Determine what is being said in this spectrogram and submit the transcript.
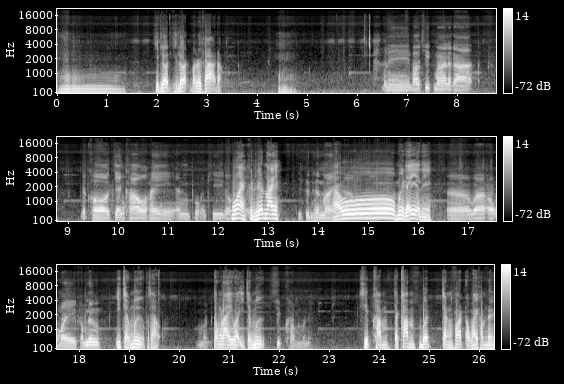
อืมกินรสกินรสบ่ได้ฟ้าวดอกอืม วันนี้เบาชิดมาแล้วก็จะขอแจ้งข่าวให้อันพวก MC เนาะห่วยขึ้นเฮือนใหม่สิขึ้นเฮือนใหม่เอามื้อใดอันนี้เอ่อว่าออกใหม่คำหนึงอีกจักมื้อพ่อเฒ่ามันต้องไล่ว่าอีกจักมื้อ10คำมันนี่10คำจักคำเบิดจังฮอดออกมาคำหนึง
